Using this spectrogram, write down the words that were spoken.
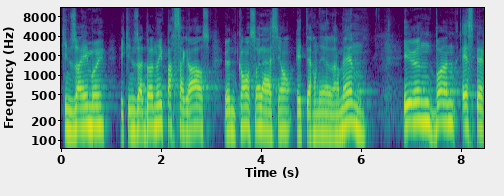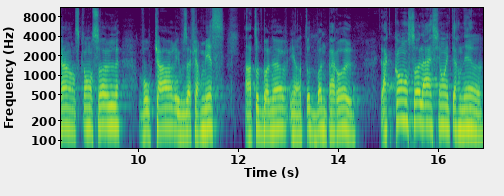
qui nous a aimés et qui nous a donné par sa grâce une consolation éternelle. Amen. Et une bonne espérance console vos cœurs et vous affermisse en toute bonne œuvre et en toute bonne parole la consolation éternelle,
